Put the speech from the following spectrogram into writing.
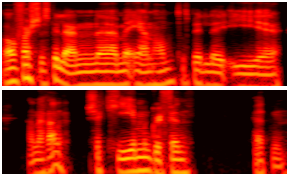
Han var første spilleren eh, med én hånd til å spille i eh, NFL. Shakeem Griffin het han.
